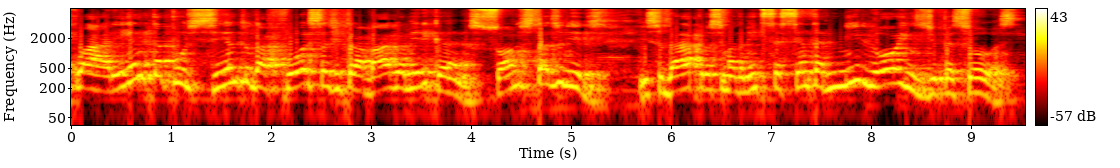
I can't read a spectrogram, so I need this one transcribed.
40% da força de trabalho americana, só nos Estados Unidos, isso dá aproximadamente 60 milhões de pessoas,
